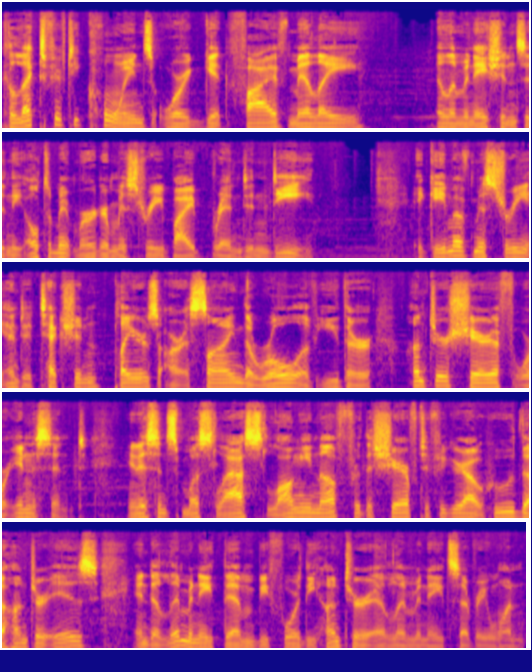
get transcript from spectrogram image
Collect 50 coins or get 5 melee eliminations in the Ultimate Murder Mystery by Brendan D. A game of mystery and detection, players are assigned the role of either hunter, sheriff, or innocent. Innocents must last long enough for the sheriff to figure out who the hunter is and eliminate them before the hunter eliminates everyone.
